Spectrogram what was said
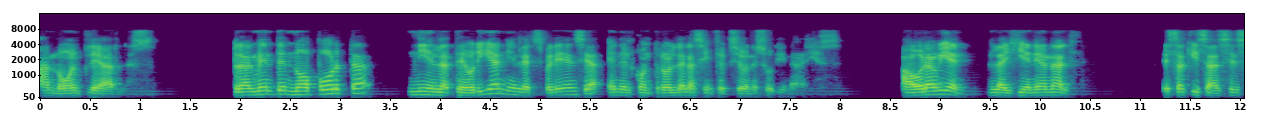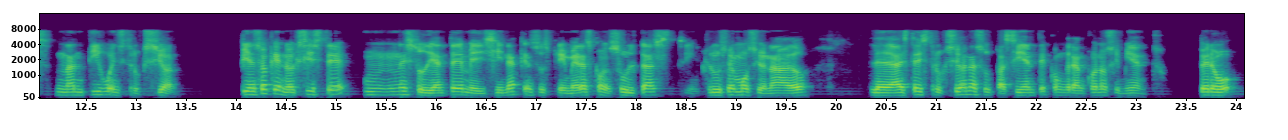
a no emplearlas. Realmente no aporta ni en la teoría ni en la experiencia en el control de las infecciones urinarias. Ahora bien, la higiene anal. Esta quizás es una antigua instrucción. Pienso que no existe un estudiante de medicina que en sus primeras consultas, incluso emocionado, le da esta instrucción a su paciente con gran conocimiento, pero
